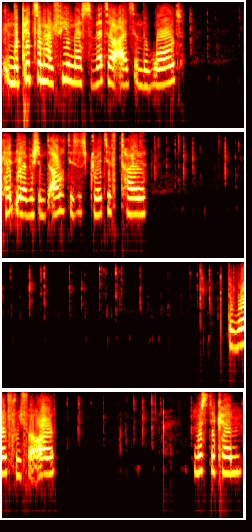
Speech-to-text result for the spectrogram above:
In The Pit sind halt viel mehr Wetter als in The World. Kennt ihr ja bestimmt auch dieses Creative-Teil. The World Free for All. Mystican.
